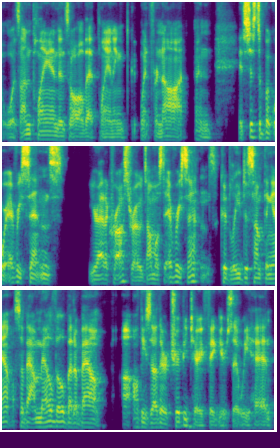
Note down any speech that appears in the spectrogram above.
was unplanned. And so all that planning went for naught. And it's just a book where every sentence you're at a crossroads. Almost every sentence could lead to something else about Melville, but about uh, all these other tributary figures that we had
